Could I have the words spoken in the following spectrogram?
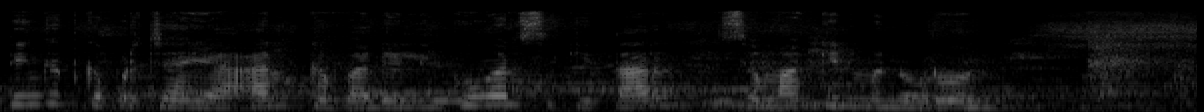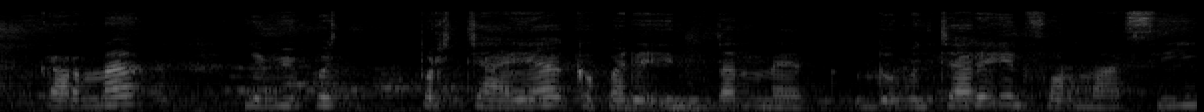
tingkat kepercayaan kepada lingkungan sekitar semakin menurun. Karena lebih percaya kepada internet untuk mencari informasi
